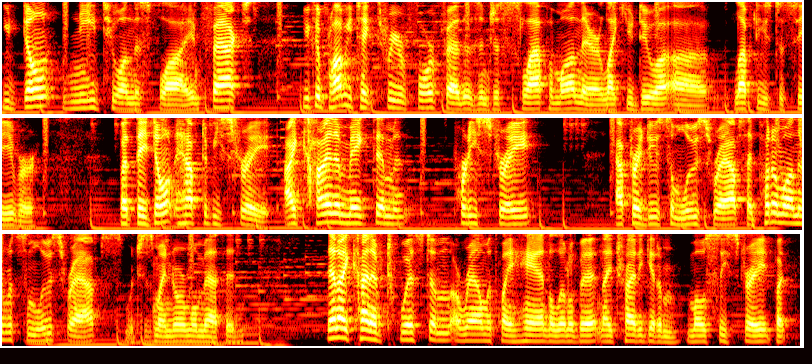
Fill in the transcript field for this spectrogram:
You don't need to on this fly. In fact, you could probably take three or four feathers and just slap them on there like you do a, a lefty's deceiver. But they don't have to be straight. I kind of make them pretty straight after I do some loose wraps. I put them on there with some loose wraps, which is my normal method. Then I kind of twist them around with my hand a little bit and I try to get them mostly straight, but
